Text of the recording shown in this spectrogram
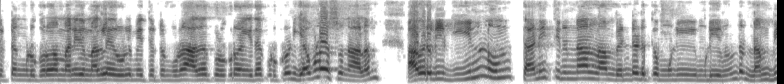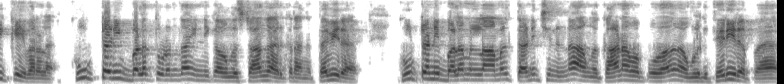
திட்டம் கொடுக்குறோம் மனித மகளிர் உரிமை திட்டம் கொடுக்குறோம் அதை கொடுக்குறோம் இதை கொடுக்குறோம் எவ்வளவு சொன்னாலும் அவர்களுக்கு இன்னும் தனித்து நின்னால் நாம் வென்றெடுக்க முடிய முடியும்ன்ற நம்பிக்கை வரல. கூட்டணி பலத்துடன் தான் இன்னைக்கு அவங்க ஸ்ட்ராங்கா இருக்கிறாங்க. தவிர கூட்டணி பலம் இல்லாமல் தனிச்சு நின்னா அவங்க காணாம போவாங்க. அவங்களுக்கு தெரியறப்ப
